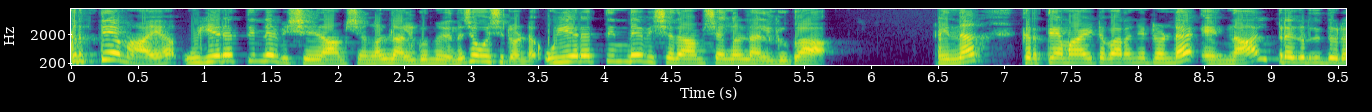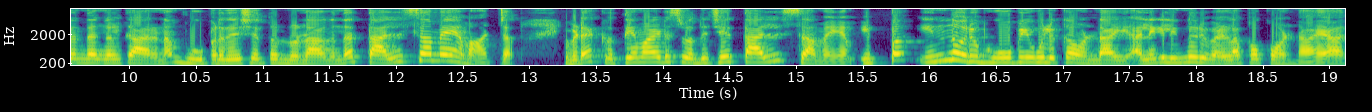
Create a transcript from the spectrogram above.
കൃത്യമായ ഉയരത്തിന്റെ വിശദാംശങ്ങൾ നൽകുന്നു എന്ന് ചോദിച്ചിട്ടുണ്ട്. ഉയരത്തിന്റെ വിശദാംശങ്ങൾ നൽകുക എന്ന് കൃത്യമായിട്ട് പറഞ്ഞിട്ടുണ്ട്. എന്നാൽ പ്രകൃതി ദുരന്തങ്ങൾ കാരണം ഭൂപ്രദേശത്തുണ്ടാകുന്ന തത്സമയ മാറ്റം ഇവിടെ കൃത്യമായിട്ട് ശ്രദ്ധിച്ച് തത്സമയം. ഇപ്പൊ ഇന്നൊരു ഭൂമി ഉലുക്കം ഉണ്ടായി അല്ലെങ്കിൽ ഇന്നൊരു വെള്ളപ്പൊക്കം ഉണ്ടായാൽ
